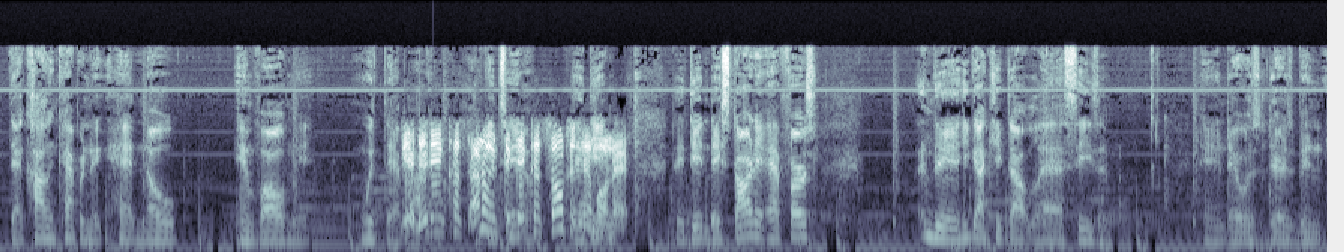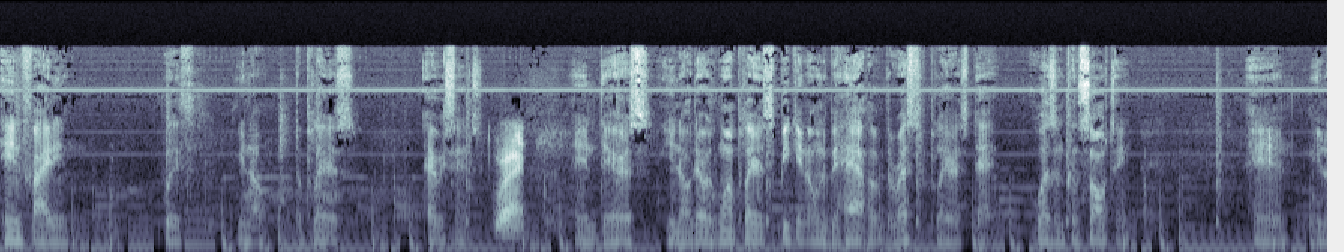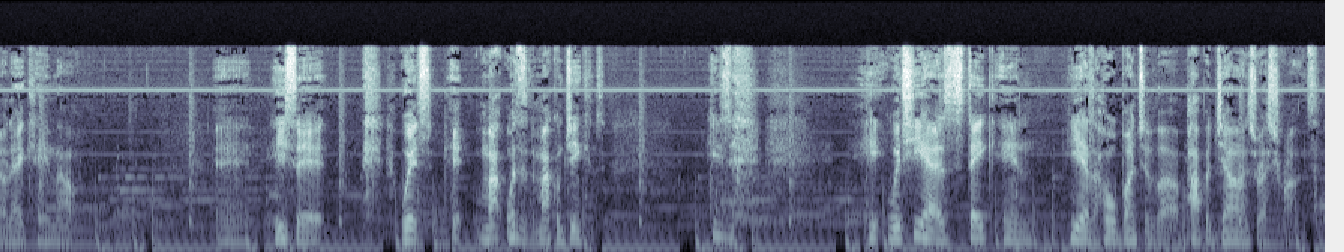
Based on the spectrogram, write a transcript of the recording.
that Colin Kaepernick had no involvement with that. Yeah, they didn't. Cons- I don't even think they consulted they him on that. They didn't. They started at first, and then he got kicked out last season. And there was there's been infighting with, you know, the players ever since. Right. And there's, you know, there was one player speaking on the behalf of the rest of the players that wasn't consulting. And, you know, that came out. And he said, which, it, my, what is it, Malcolm Jenkins? He's, he, which he has stake in, he has a whole bunch of uh, Papa John's restaurants.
